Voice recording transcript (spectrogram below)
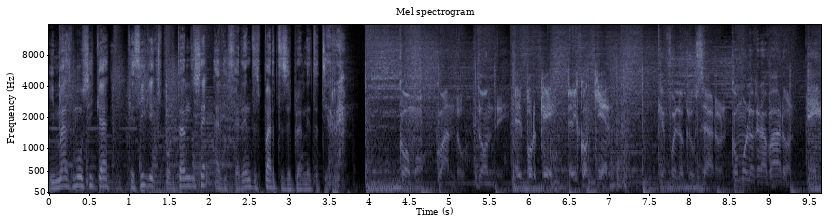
y más música que sigue a diferentes partes del planeta Tierra. ¿Cómo? ¿Cuándo? ¿Dónde? ¿El por qué? ¿El con quién? ¿Qué fue lo que usaron? ¿Cómo lo grabaron? ¿En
